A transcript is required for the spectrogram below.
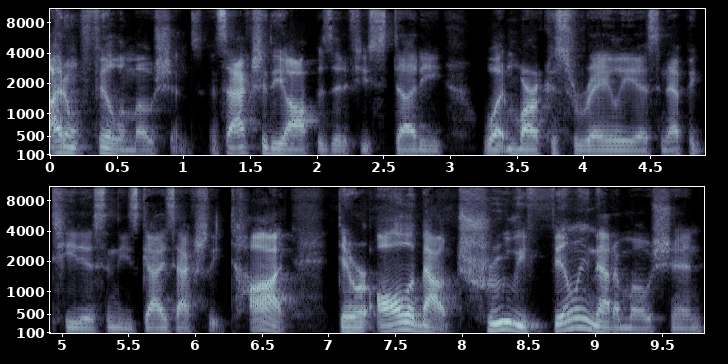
I don't feel emotions. It's actually the opposite. If you study what Marcus Aurelius and Epictetus and these guys actually taught, they were all about truly feeling that emotion,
